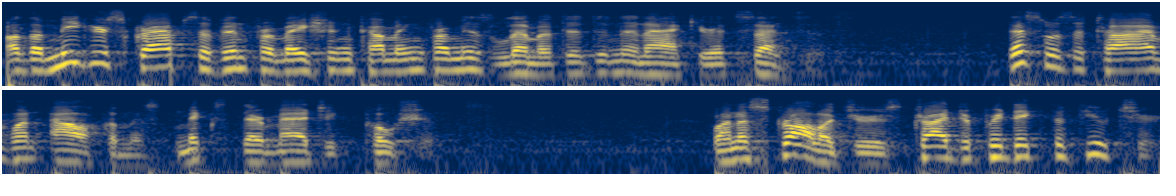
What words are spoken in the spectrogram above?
on the meager scraps of information coming from his limited and inaccurate senses. This was a time when alchemists mixed their magic potions, when astrologers tried to predict the future,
